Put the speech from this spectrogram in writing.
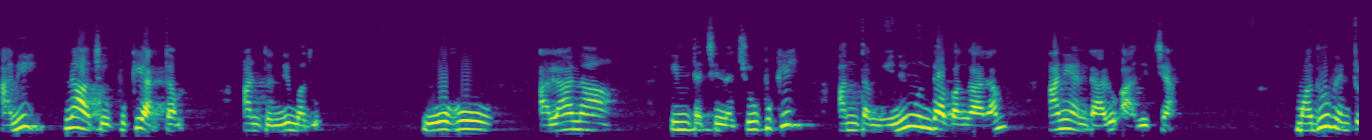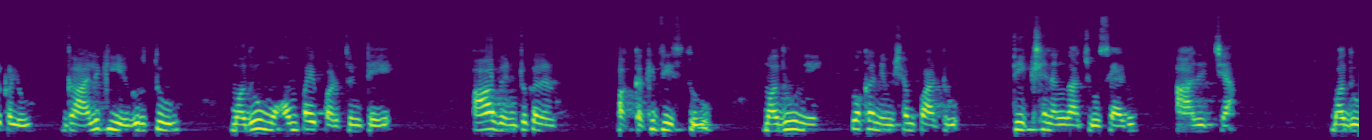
అని నా చూపుకి అర్థం అంటుంది మధు. ఓహో అలానా? ఇంత చిన్న చూపుకి అంత మీనింగ్ ఉందా బంగారం? అని అంటాడు ఆదిత్య. మధు వెంట్రుకలు గాలికి ఎగురుతూ మధు మొహంపై పడుతుంటే ఆ వెంట్రుకలను పక్కకి తీస్తూ మధుని ఒక నిమిషం పాటు తీక్షణంగా చూశాడు ఆదిత్య. మధు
